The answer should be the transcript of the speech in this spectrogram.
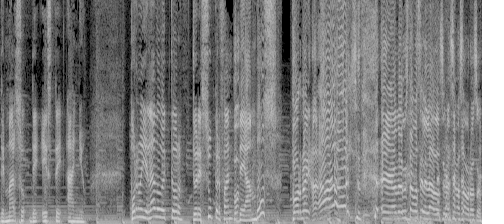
de marzo de este año. Porno y helado, Héctor, ¿tú eres súper fan de ambos? Porno y... ¡Ah! Eh, me gusta más el helado, se me hace más sabroso.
